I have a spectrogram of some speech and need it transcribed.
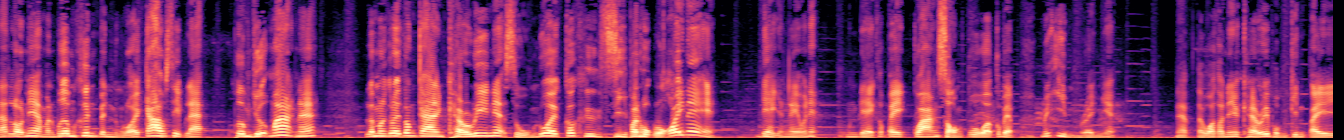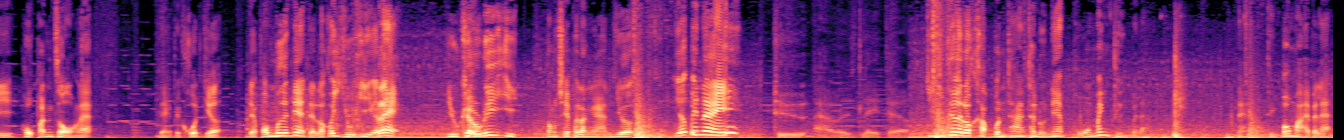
ตัสเราเนี่ยมันเพิ่มขึ้นเป็น 190 แล้วเพิ่มเยอะมากนะ แล้วมันก็เลยต้องการแคลอรี่เนี่ยสูงด้วยก็คือ 4,600 แน่แดกยังไงวะเนี่ย มึงแดกเข้าไปกวาง 2 ตัวก็แบบไม่อิ่มอะไรเงี้ยนะครับแต่ว่าตอนนี้แคลอรี่ผมกินไป 6,200 แล้ว แดกไปโคตรเยอะ เดี๋ยวพอมืดเนี่ย เดี๋ยวเราก็หิวอีกแล้วแหละหิวแคลอรี่อีกต้องใช้พลังงานเยอะ เยอะไปไหน Two hours later. จริงๆถ้าเกิดเราขับบนทางถนนเนี่ยผมว่าแม่งถึงไปแล้วนะถึงเป้าหมายไปแล้ว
